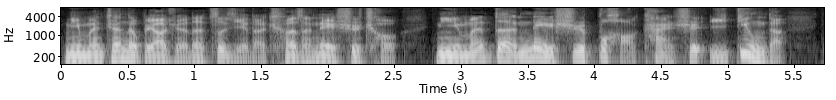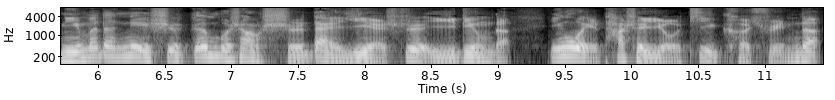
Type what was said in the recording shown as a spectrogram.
你们真的不要觉得自己的车子内饰丑，你们的内饰不好看是一定的，你们的内饰跟不上时代也是一定的，因为它是有迹可循的。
